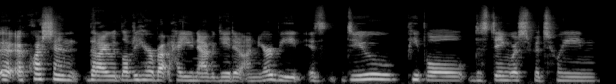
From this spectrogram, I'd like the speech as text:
a question that I would love to hear about how you navigate it on your beat is do people distinguish between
